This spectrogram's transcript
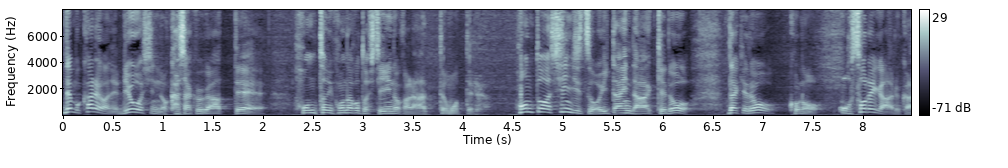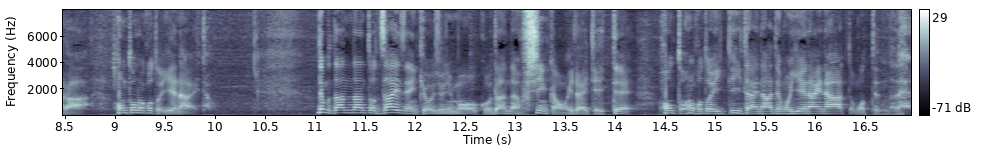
でも彼はね両親の呵責があって本当にこんなことしていいのかなって思ってる。本当は真実を言いたいんだけどだけどこの恐れがあるから本当のこと言えないと。でもだんだんと財前教授にもこうだんだん不信感を抱いていって本当のこと言いたいなでも言えないなと思ってるんだね。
